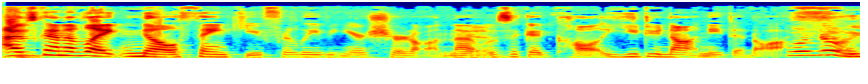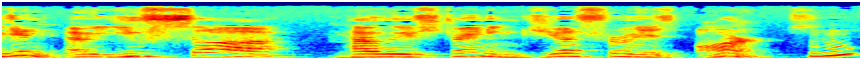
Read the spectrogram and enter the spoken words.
I was kind of like, no, thank you for leaving your shirt on. That Yeah. was a good call. You do not need it off. Well, no, he didn't. I mean, you saw how he was straining just from his arms. Mhm.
